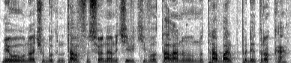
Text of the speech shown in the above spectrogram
meu notebook não estava funcionando, tive que voltar lá no, no trabalho para poder trocar.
